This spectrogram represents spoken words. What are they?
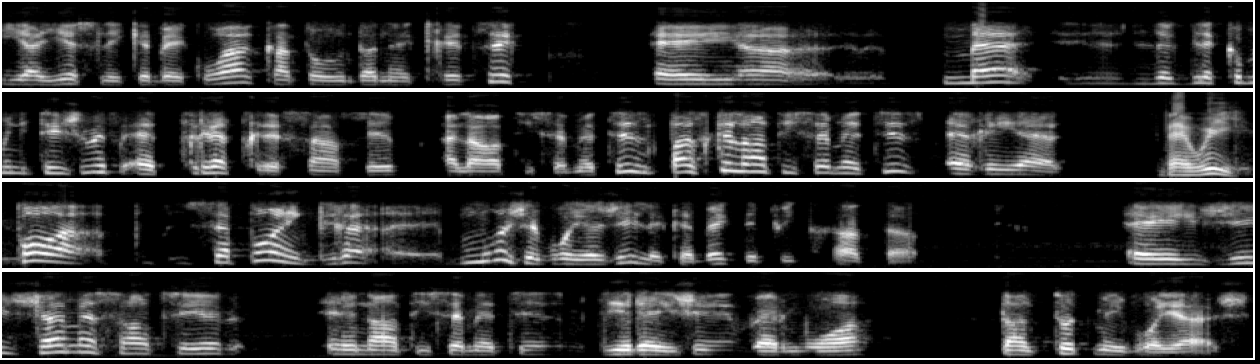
ils haïssent les Québécois quand on donne une critique. Et, euh, mais le- la communauté juive est très, très sensible à l'antisémitisme parce que l'antisémitisme est réel. Ben oui. Pas, c'est pas un grand. euh, Moi, j'ai voyagé le Québec depuis 30 ans. Et j'ai jamais senti un antisémitisme dirigé vers moi dans tous mes voyages.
